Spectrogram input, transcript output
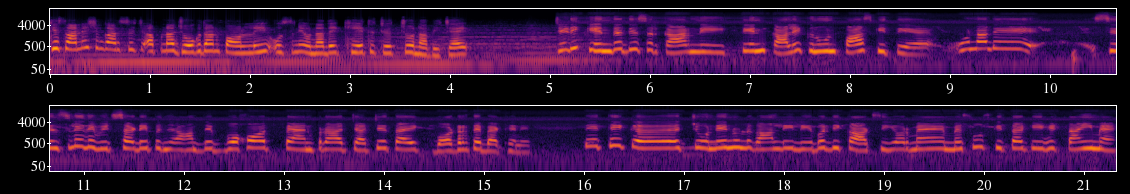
ਕਿਸਾਨੀ ਸੰਘਰਸ਼ 'ਚ ਆਪਣਾ ਯੋਗਦਾਨ ਪਾਉਣ ਲਈ ਉਸਨੇ ਉਹਨਾਂ ਦੇ ਖੇਤ 'ਚ ਝੋਨਾ ਬੀਜਿਆ ਜਿਹੜੀ ਕੇਂਦਰ ਦੀ ਸਰਕਾਰ ਨੇ ਤਿੰਨ ਕਾਲੇ ਕਾਨੂੰਨ ਪਾਸ ਕੀਤੇ ਹੈ, ਉਹਨਾਂ ਦੇ ਸਿਲਸਿਲੇ ਦੇ ਵਿੱਚ ਸਾਡੇ ਪੰਜਾਬ ਦੇ ਬਹੁਤ ਭੈਣ ਭਰਾ, ਚਾਚੇ ਤਾਏ ਬਾਰਡਰ ਤੇ ਬੈਠੇ ਨੇ। ਤੇ ਇੱਥੇ ਇੱਕ ਝੋਨੇ ਨੂੰ ਲਗਾਉਣ ਲਈ ਲੇਬਰ ਦੀ ਘਾਟ ਸੀ ਔਰ ਮੈਂ ਮਹਿਸੂਸ ਕੀਤਾ ਕਿ ਇਹ ਟਾਈਮ ਹੈ।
